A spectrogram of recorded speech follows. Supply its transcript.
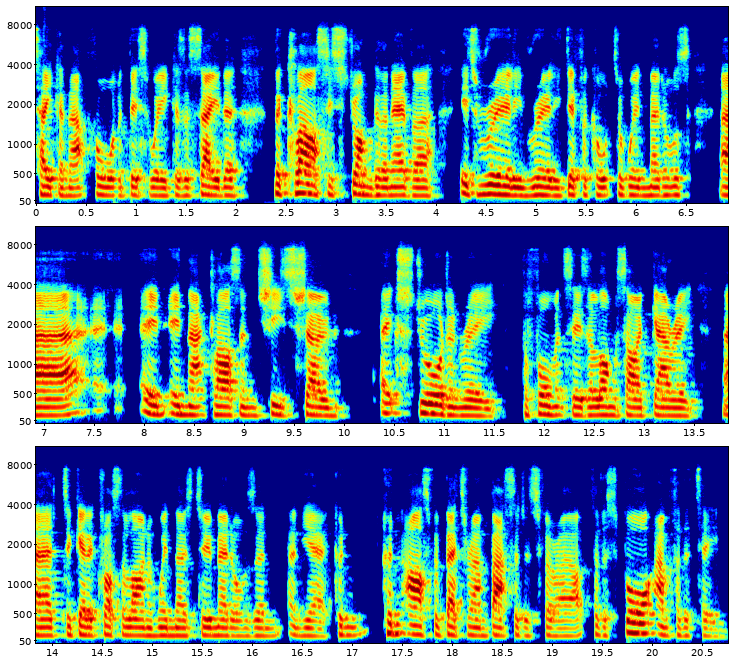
taken that forward this week. As I say, the the class is stronger than ever. It's really, really difficult to win medals uh, in in that class, and she's shown extraordinary performances alongside Gary uh, to get across the line and win those two medals. And and yeah, couldn't couldn't ask for better ambassadors for uh, for the sport and for the team.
